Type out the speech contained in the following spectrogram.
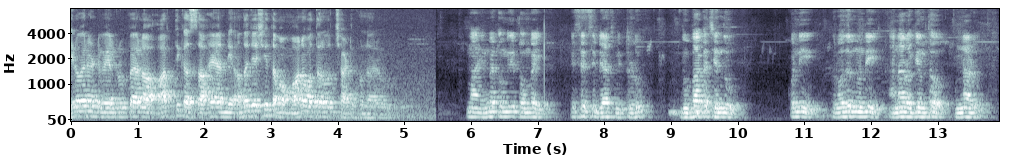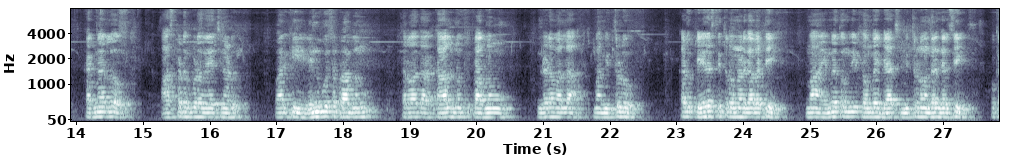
ఇరవై రెండు వేల రూపాయల ఆర్థిక సహాయాన్ని అందజేసి తమ మానవతను చాటుకున్నారు. మా ఎనభై తొమ్మిది తొంభై ఎస్ఎస్సి బ్యాచ్ మిత్రుడు దుబ్బాక చందు కొన్ని రోజుల నుండి అనారోగ్యంతో ఉన్నాడు. కర్నాల్లో హాస్పిటల్ కూడా వేయించినాడు. వారికి వెన్నుపూస ప్రాబ్లము తర్వాత కాళ్ళు నొప్పి ప్రాబ్లము ఉండడం వల్ల మా మిత్రుడు కడు పేద స్థితిలో ఉన్నాడు కాబట్టి మా ఎనభై తొమ్మిది తొంభై బ్యాచ్ మిత్రులు అందరం కలిసి ఒక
